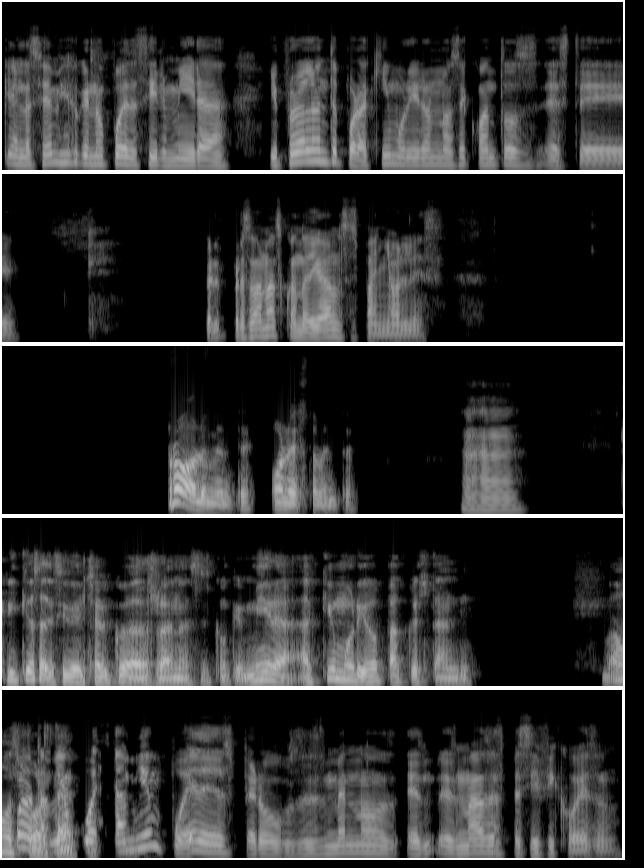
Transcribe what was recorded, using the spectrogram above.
en la Ciudad de México que no puedes decir, mira, y probablemente por aquí murieron no sé cuántos, este, per- personas cuando llegaron los españoles. Probablemente, honestamente. Ajá. Ibas a decir el charco de las ranas. Es como que, mira, aquí murió Paco Stanley. Vamos Bueno, por también, también puedes, pero pues, es menos, es, es más específico eso.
